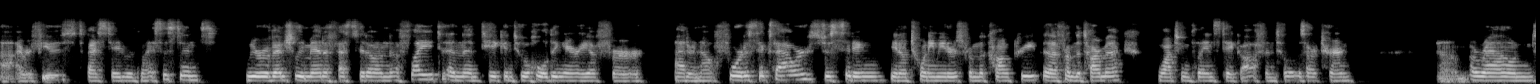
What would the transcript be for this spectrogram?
Uh, I refused. I stayed with my assistant. We were eventually manifested on a flight and then taken to a holding area for I don't know, four to six hours, just sitting, you know, 20 meters from the concrete, uh, from the tarmac, watching planes take off until it was our turn. Um, around,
